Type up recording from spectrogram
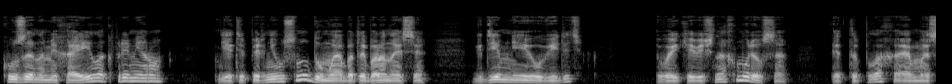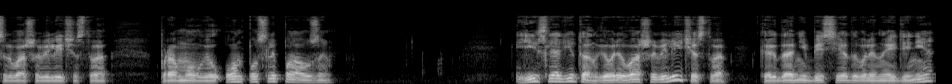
кузена Михаила, к примеру? Я теперь не усну, думая об этой баронессе. Где мне ее увидеть?» Войкевич нахмурился. «Это плохая мысль, Ваше Величество», — промолвил он после паузы. Если адъютант говорил «Ваше Величество», когда они беседовали наедине,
